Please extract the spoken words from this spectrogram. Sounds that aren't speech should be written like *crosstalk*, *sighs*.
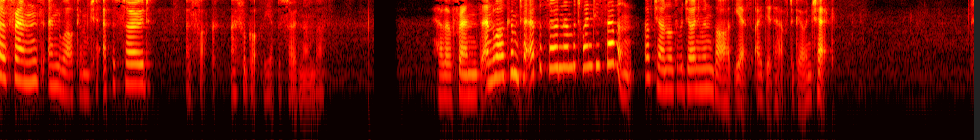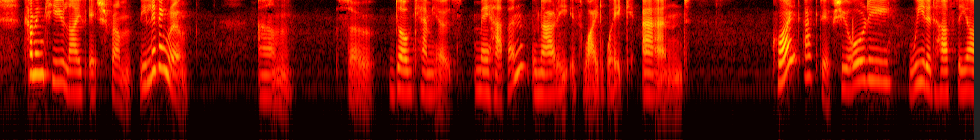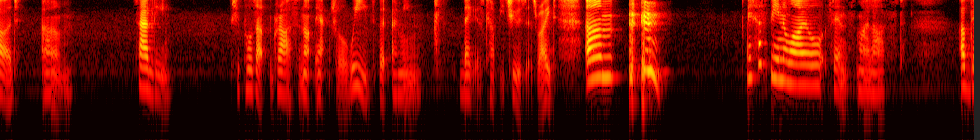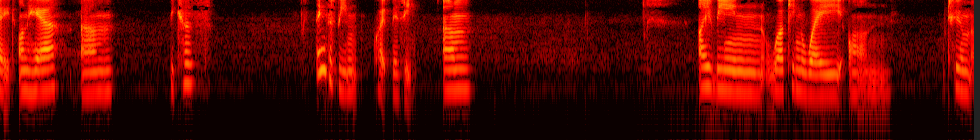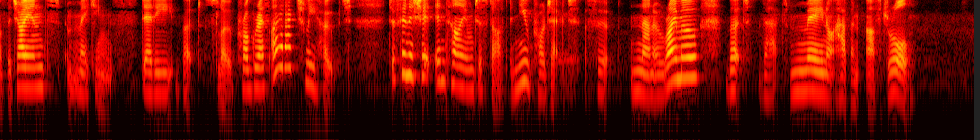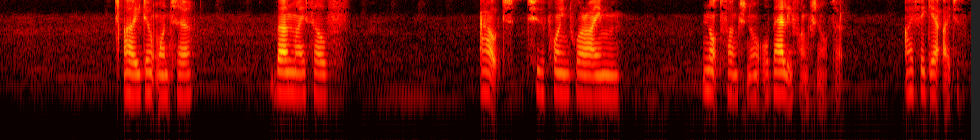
Hello, friends, and welcome to episode. Oh, fuck. I forgot the episode number. Hello, friends, and welcome to episode number 27 of Journals of a Journeyman Bard. Yes, I did have to go and check. Coming to you live ish from the living room. Um, so, dog cameos may happen. Unari is wide awake and quite active. She already weeded half the yard. Um, sadly, she pulls out the grass and not the actual weeds, but I mean, beggars can't be choosers, right? Um, *clears throat* it has been a while since my last update on here um, because things have been quite busy. Um, I've been working away on Tomb of the Giants, making steady but slow progress. I had actually hoped to finish it in time to start a new project for NaNoWriMo, but that may not happen after all. I don't want to burn myself out to the point where I'm not functional or barely functional. So I figure I just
